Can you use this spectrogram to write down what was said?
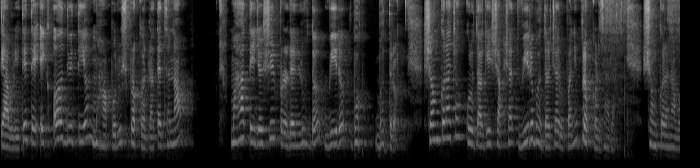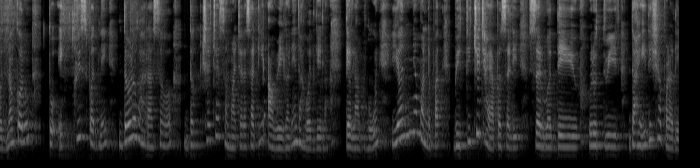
त्यावेळी तेथे एक अद्वितीय महापुरुष प्रकटला. त्याचं नाव महातेजशील प्रलयलुब्ध वीर भक् भद्र. शंकराच्या कृतागी साक्षात वीरभद्राच्या रूपाने प्रकट झाला. शंकरांना वदन करून तो एकवीस पदने दळभारासह दक्षाच्या समाचारासाठी आवेगाने धावत गेला. त्याला बघून यज्ञ मंडपात भीतीची छाया पसरली. सर्व देव ऋत्वीज दाही दिशा पळाली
